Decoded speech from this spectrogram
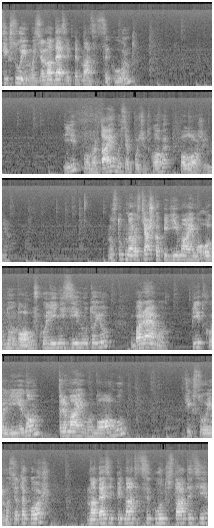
Фіксуємося на 10-15 секунд. І повертаємося в початкове положення. Наступна розтяжка підіймаємо одну ногу в коліні зігнутою, беремо під коліном, тримаємо ногу, фіксуємося також на 10-15 секунд в статиці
